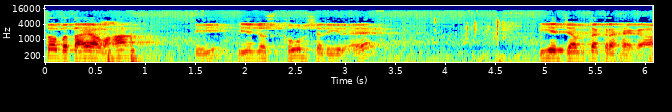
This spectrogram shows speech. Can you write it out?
तो बताया वहाँ कि ये जो स्थूल शरीर है, ये जब तक रहेगा,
